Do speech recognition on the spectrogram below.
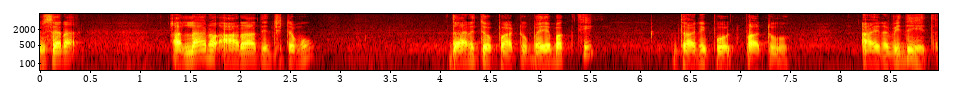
చూసారా? అల్లాను ఆరాధించటము దానితో పాటు భయభక్తి దానితో పాటు ఆయన విధేయత.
